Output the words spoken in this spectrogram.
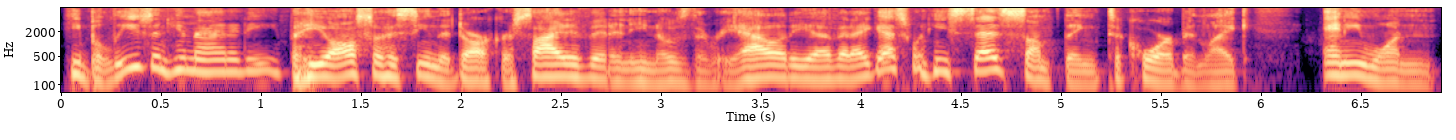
he believes in humanity, but he also has seen the darker side of it and he knows the reality of it. I guess when he says something to Corbin like anyone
